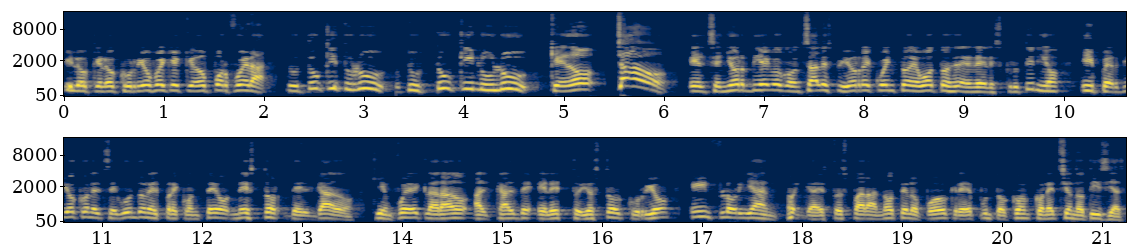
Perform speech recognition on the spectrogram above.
y lo que le ocurrió fue que quedó por fuera. Tutuki Tulú, Tutuki Lulú, quedó ¡Chao! El señor Diego González pidió recuento de votos en el escrutinio y perdió con el segundo en el preconteo Néstor Delgado, quien fue declarado alcalde electo. Y esto ocurrió en Florian. Oiga, esto es para no te lo puedo creer.com Conexión Noticias.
